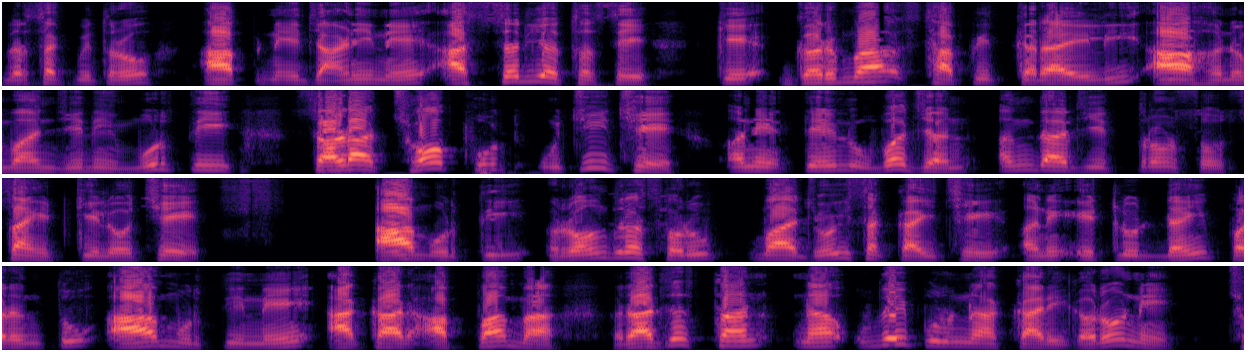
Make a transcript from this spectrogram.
દર્શક મિત્રો, આપને જાણીને આશ્ચર્ય થશે કે ઘરમાં સ્થાપિત કરાયેલી આ હનુમાનજીની મૂર્તિ સાડા છ ફૂટ ઊંચી છે અને તેનું વજન અંદાજિત ત્રણસો સાહીઠ કિલો છે. આ મૂર્તિ રૌદ્ર સ્વરૂપમાં જોઈ શકાય છે અને એટલું જ નહીં, પરંતુ આ મૂર્તિને આકાર આપવામાં રાજસ્થાનના ઉદયપુરના કારીગરોને છ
